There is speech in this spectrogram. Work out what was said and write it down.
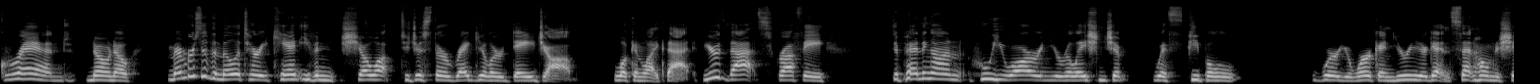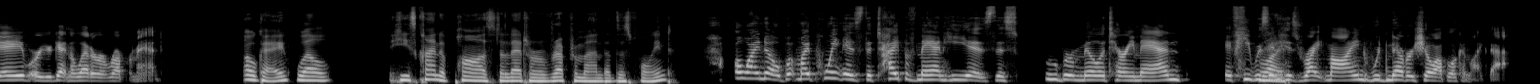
grand no no. Members of the military can't even show up to just their regular day job looking like that. If you're that scruffy, depending on who you are in your relationship with people where you're working, you're either getting sent home to shave or you're getting a letter of reprimand. Okay. Well, he's kind of paused a letter of reprimand at this point. Oh, I know, but my point is the type of man he is, this uber military man, if he was in his right mind, would never show up looking like that.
